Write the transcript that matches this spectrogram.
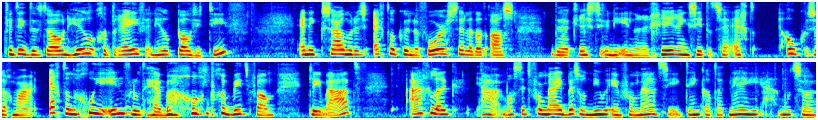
vind ik de toon heel gedreven en heel positief. En ik zou me dus echt wel kunnen voorstellen dat als de ChristenUnie in de regering zit, dat zij echt ook zeg maar echt een goede invloed hebben op het gebied van klimaat. Eigenlijk ja, was dit voor mij best wel nieuwe informatie. Ik denk altijd, nee, ja, het moet zo,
